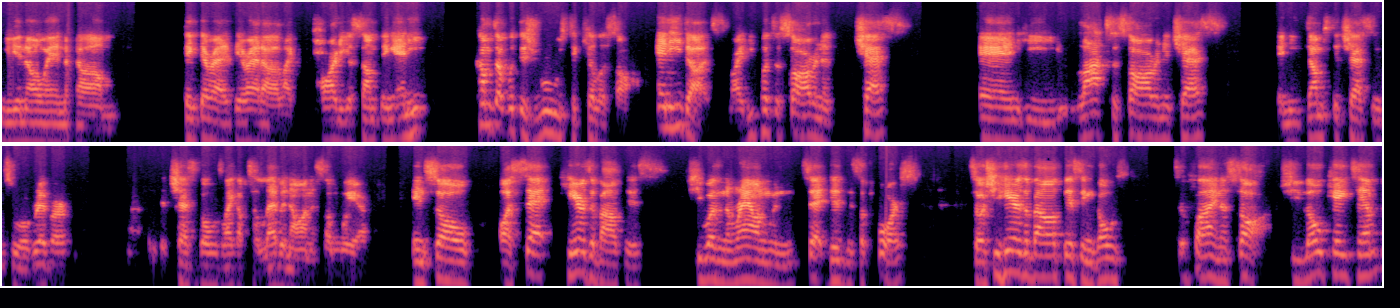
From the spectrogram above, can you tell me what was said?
you know, and um, I think they're at they're at a like party or something, and he comes up with this ruse to kill Asar, and he does, right? He puts Asar in a chest, and he locks Asar in the chest, and he dumps the chest into a river. The chest goes like up to Lebanon or somewhere, and so Set hears about this. She wasn't around when Set did this, of course. So she hears about this and goes to find Asar. She locates him,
